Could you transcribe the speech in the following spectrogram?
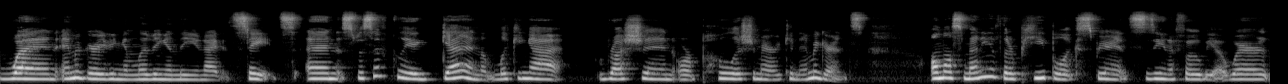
when immigrating and living in the United States. And specifically, again, looking at Russian or Polish American immigrants, almost many of their people experienced xenophobia, where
